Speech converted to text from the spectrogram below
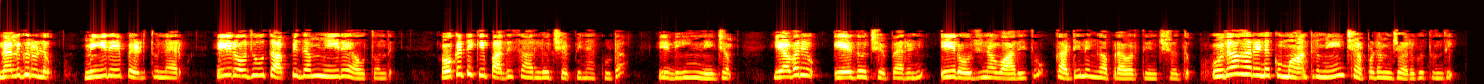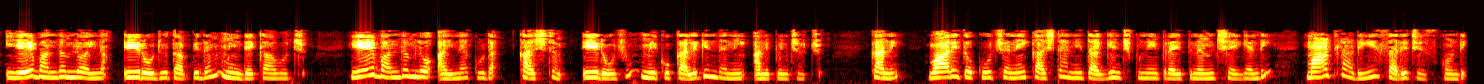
నలుగురిలో మీరే పెడుతున్నారు. ఈ రోజు తప్పిదం మీరే అవుతుంది. ఒకటికి పదిసార్లు చెప్పినా కూడా ఇది నిజం. ఎవరు ఏదో చెప్పారని ఈ రోజున వారితో కఠినంగా ప్రవర్తించొద్దు. ఉదాహరణకు మాత్రమే చెప్పడం జరుగుతుంది. ఏ బంధంలో అయినా ఈ రోజు తప్పిదం మీదే కావచ్చు. ఏ బంధంలో అయినా కూడా కష్టం ఈ రోజు మీకు కలిగిందని అనిపించొచ్చు. కానీ వారితో కూర్చొని కష్టాన్ని తగ్గించుకునే ప్రయత్నం చేయండి. మాట్లాడి సరి చేసుకోండి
